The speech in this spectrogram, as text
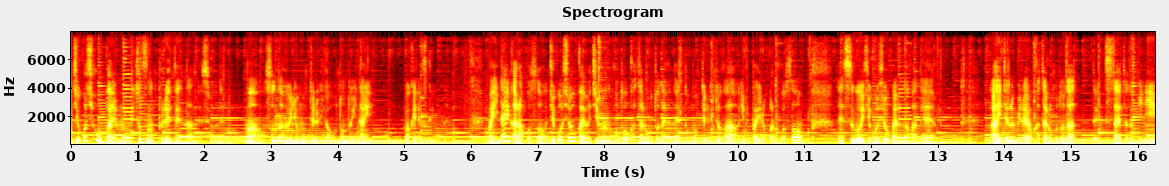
自己紹介も一つのプレゼンなんですよね。まあ、そんな風に思ってる人はほとんどいないわけですけどね。まあ、いないからこそ自己紹介は自分のことを語ることだよねと思ってる人がいっぱいいるからこそ、ね、すごい自己紹介の中で相手の未来を語ることだって伝えた時に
